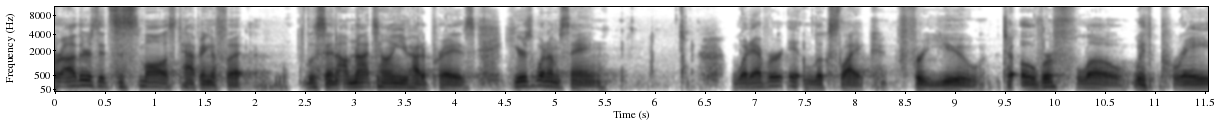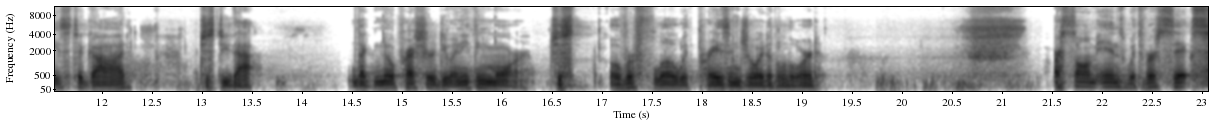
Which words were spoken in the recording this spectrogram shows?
For others, it's as small as tapping a foot. Listen, I'm not telling you how to praise. Here's what I'm saying whatever it looks like for you to overflow with praise to God, just do that. Like, no pressure to do anything more. Just overflow with praise and joy to the Lord. Our psalm ends with verse 6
